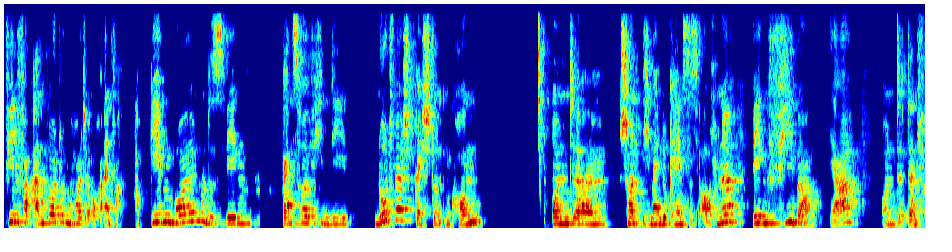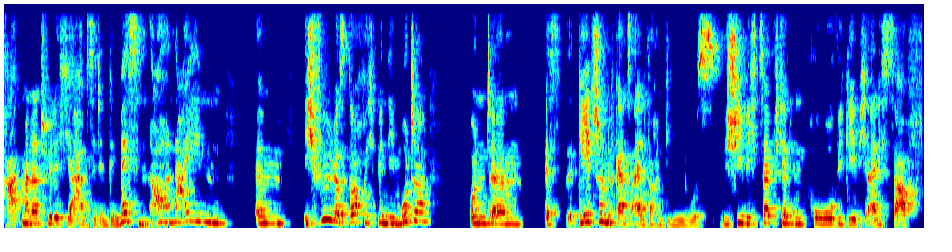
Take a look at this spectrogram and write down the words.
viel Verantwortung heute auch einfach abgeben wollen und deswegen ganz häufig in die Notfallsprechstunden kommen. Und ähm, schon, ich meine, du kennst es auch, ne? Wegen Fieber, ja. Und dann fragt man natürlich, ja, haben Sie denn gemessen? Oh nein, ähm, ich fühle das doch, ich bin die Mutter. Und ähm, es geht schon mit ganz einfachen Dingen los. Wie schiebe ich Zäpfchen in Po? Wie gebe ich eigentlich Saft?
